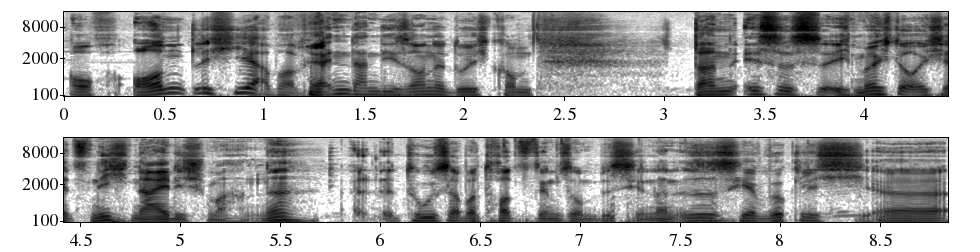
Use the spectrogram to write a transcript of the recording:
auch ordentlich hier, aber Ja. wenn dann die Sonne durchkommt, dann ist es, ich möchte euch jetzt nicht neidisch machen, ne? Äh, Tu es aber trotzdem so ein bisschen. Dann ist es hier wirklich äh,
